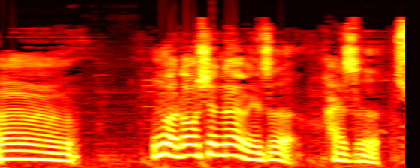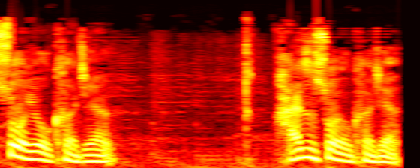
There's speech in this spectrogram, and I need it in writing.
嗯，我到现在为止还是所有可见，还是所有可见。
